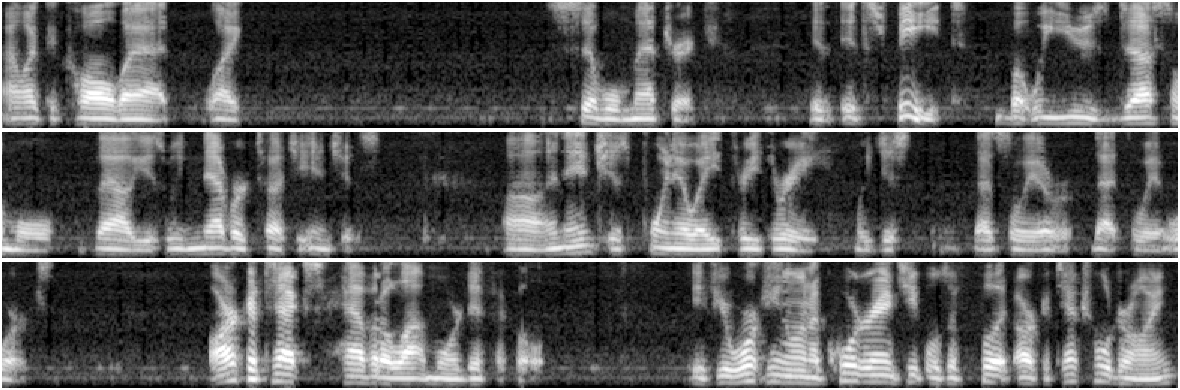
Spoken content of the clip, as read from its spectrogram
I like to call that like civil metric. It, it's feet, but we use decimal values. We never touch inches. Uh, an inch is 0.0833. We just that's the way it, that's the way it works. Architects have it a lot more difficult. If you're working on a quarter inch equals a foot architectural drawing,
